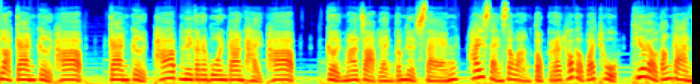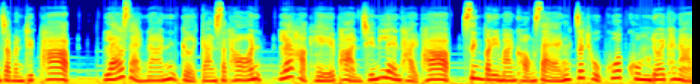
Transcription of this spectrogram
หลักการเกิดภาพ การเกิดภาพในกระบวนการถ่ายภาพ เกิดมาจากแหล่งกำเนิดแสง ให้แสงสว่างตกกระทบกับวัตถุที่เราต้องการจะบันทึกภาพ แล้วแสงนั้นเกิดการสะท้อน และหักเหผ่านชิ้นเลนถ่ายภาพ ซึ่งปริมาณของแสงจะถูกควบคุมโดยขนาด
